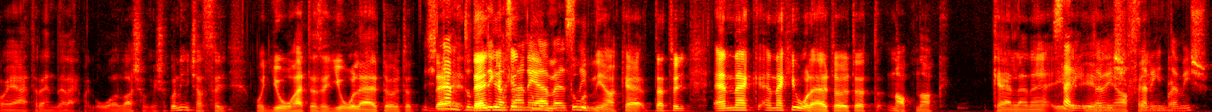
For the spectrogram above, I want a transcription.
kaját rendelek, meg olvasok, és akkor nincs az, hogy, hogy jó, hát ez egy jól eltöltött. És de, nem tudod de egyébként igazán tud- élvezni. tudnia kell. Tehát, hogy ennek, ennek jól eltöltött napnak kellene él, Szerintem élni is, a fejünkben. szerintem is.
